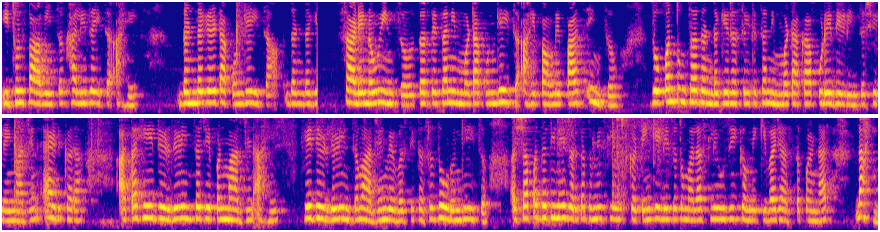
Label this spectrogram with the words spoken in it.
इथून पाव खाली जायचं आहे. दंडगेर टाकून घ्यायचा. दंडगेर साडेनऊ इंच तर त्याचा निम्म टाकून घ्यायचा आहे पावणे पाच इंच. जो पण तुमचा दंडगेर असेल त्याचा निम्म टाका. पुढे दीड इंच शिलाई मार्जिन ॲड करा. आता हे दीड दीड इंच जे पण मार्जिन आहे हे दीड दीड इंच मार्जिन व्यवस्थित असं जोडून घ्यायचं. अशा पद्धतीने जर का तुम्ही स्लीव्ज कटिंग केली तर तुम्हाला स्लीव्जही कमी किंवा जास्त पडणार नाही.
